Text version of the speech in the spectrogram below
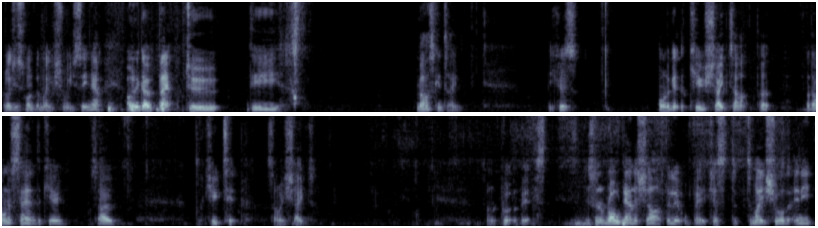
But I just want to make sure you see. Now I'm going to go back to the masking tape because I want to get the cue shaped up, but I don't want to sand the cue. So the cue tip sorry, shaped. So I'm going to put a bit of, just going to roll down the shaft a little bit, just to, to make sure that any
